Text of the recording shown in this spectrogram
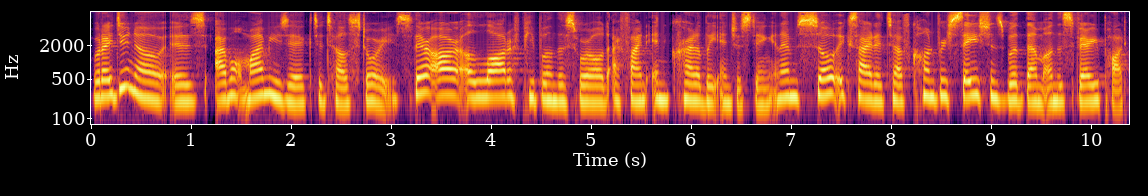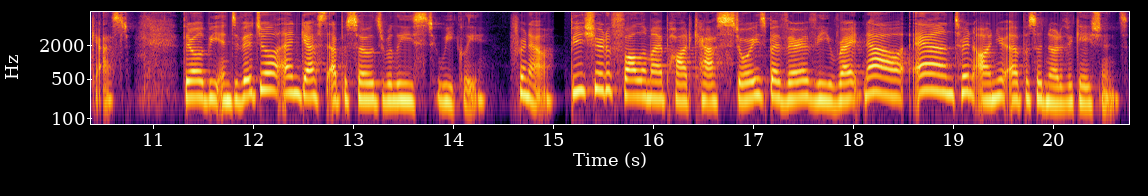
What I do know is I want my music to tell stories. There are a lot of people in this world I find incredibly interesting, and I'm so excited to have conversations with them on this very podcast. There will be individual and guest episodes released weekly. For now, be sure to follow my podcast Stories by Vera V right now and turn on your episode notifications.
